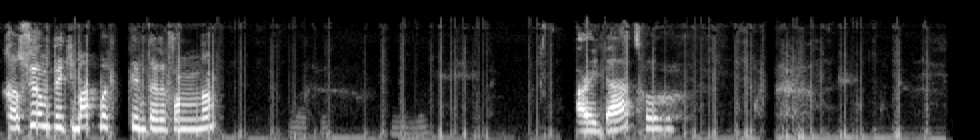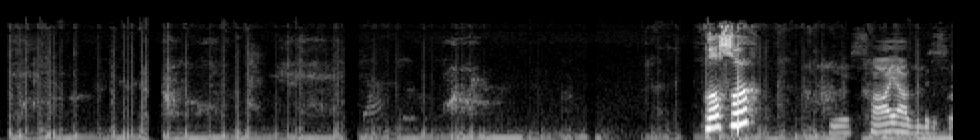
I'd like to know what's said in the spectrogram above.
Kasıyor mu peki? Bak bakayım telefonundan. Arigato. Nasıl? İyi. Sağ yazdı birisi.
